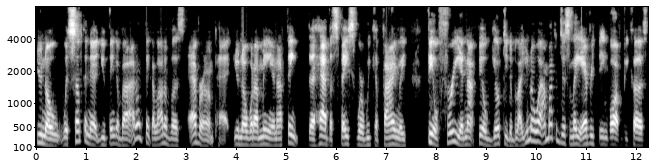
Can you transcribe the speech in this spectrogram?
you know, with something that you think about, I don't think a lot of us ever unpack. You know what I mean? And I think to have a space where we can finally feel free and not feel guilty to be like, you know what, I'm about to just lay everything off because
